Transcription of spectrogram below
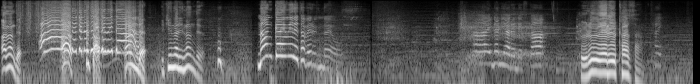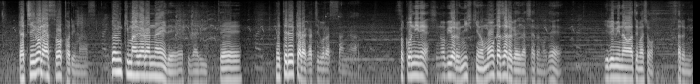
あなんで？あ出た。なんで？いきなりなんで？何回目で食べるんだよはい何やるんですか？震える火山。はい。ガチゴラスを取ります。はい。分岐曲がらないで左行って。はい。寝てるからガチゴラスさんがそこにね忍び寄る2匹のモーカザルがいらっしゃるのでイルミナを当てましょう。猿に。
